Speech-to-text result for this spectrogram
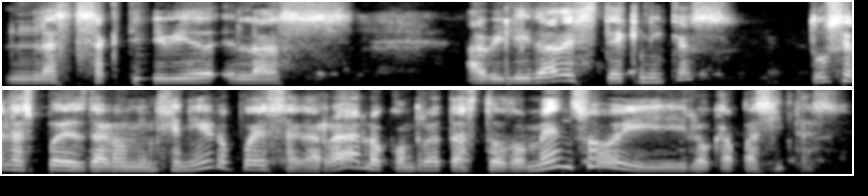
las actividades, las habilidades técnicas tú se las puedes dar a un ingeniero, puedes agarrar, lo contratas todo menso y lo capacitas.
